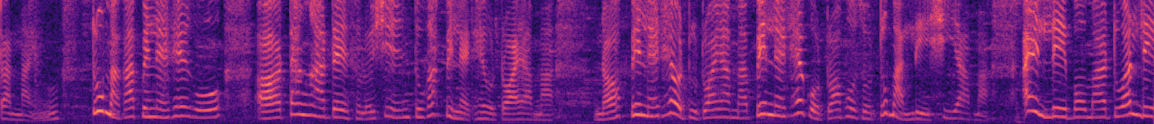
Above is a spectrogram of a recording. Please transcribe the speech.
တတ်နိုင်ဘူးသူ့မှာကပင်လယ်ထဲကိုအာတန်ငါတဲ့ဆိုလို့ရှိရင်သူကပင်လယ်ထဲကိုတွားရမှာ နော်ပင်လယ်ထဲကိုတူတွားရမှာပင်လယ်ထဲကိုတွားဖို့ဆိုသူ့မှာလေရှိရမှာအဲ့လေပေါ်မှာသူကလေ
